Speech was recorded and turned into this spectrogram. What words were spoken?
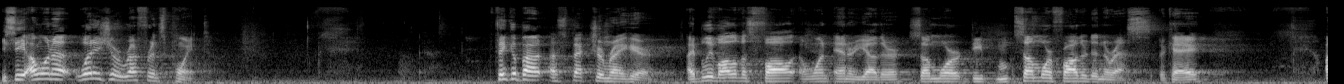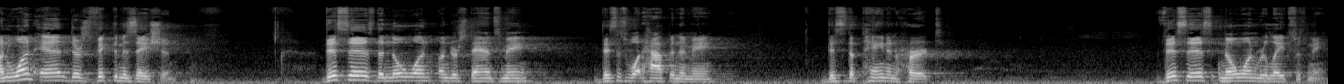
You see, I want to, what is your reference point? Think about a spectrum right here. I believe all of us fall on one end or the other, some more deep, some more farther than the rest, okay? On one end, there's victimization. This is the no one understands me. This is what happened to me. This is the pain and hurt. This is no one relates with me.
